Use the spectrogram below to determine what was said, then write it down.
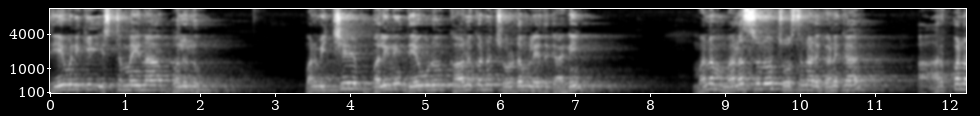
దేవునికి ఇష్టమైన బలులు. మనం ఇచ్చే బలిని దేవుడు కానుకను చూడడం లేదు కానీ మన మనస్సును చూస్తున్నాడు గనుక ఆ అర్పణ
